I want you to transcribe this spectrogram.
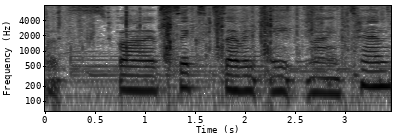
That's five six seven eight nine ten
